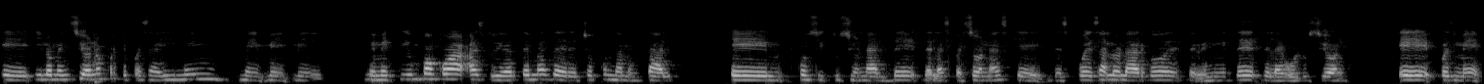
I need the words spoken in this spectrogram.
eh, y lo menciono porque pues ahí me, me, me me metí un poco a, estudiar temas de derecho fundamental eh, constitucional de, las personas que después a lo largo de, venir de, la evolución, eh, pues me,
